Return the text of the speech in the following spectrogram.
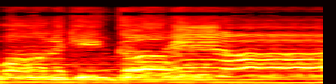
wanna keep going on.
